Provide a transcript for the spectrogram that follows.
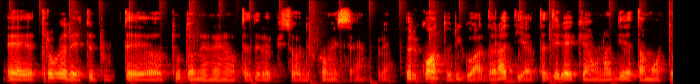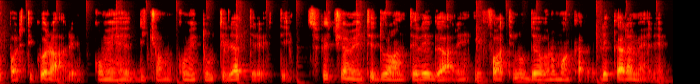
e troverete tutte, tutto nelle note dell'episodio come sempre. Per quanto riguarda la dieta direi che è una dieta molto particolare come diciamo come tutti gli atleti, specialmente durante le gare, infatti non devono mancare le caramelle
